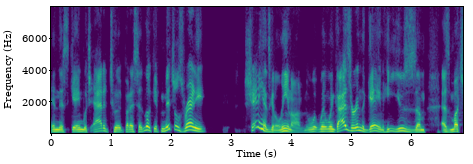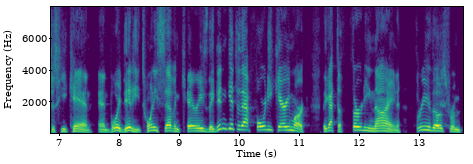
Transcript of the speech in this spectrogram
in this game, which added to it. But I said, look, if Mitchell's ready, Shanahan's going to lean on him. When, when guys are in the game, he uses them as much as he can. And boy, did he 27 carries. They didn't get to that 40 carry mark, they got to 39. Three of those from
